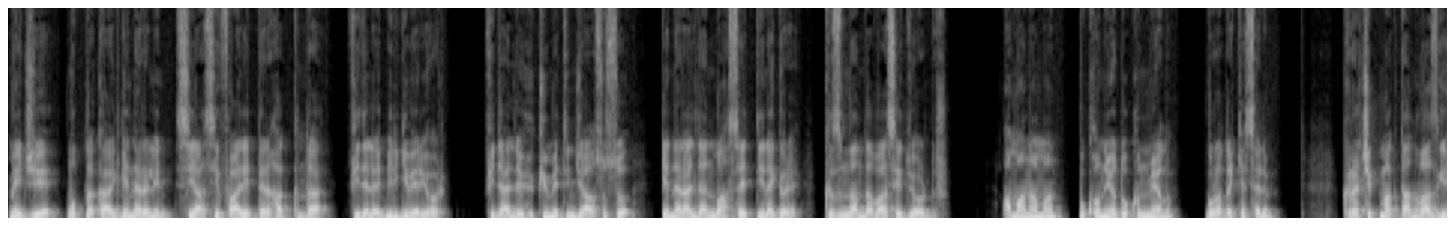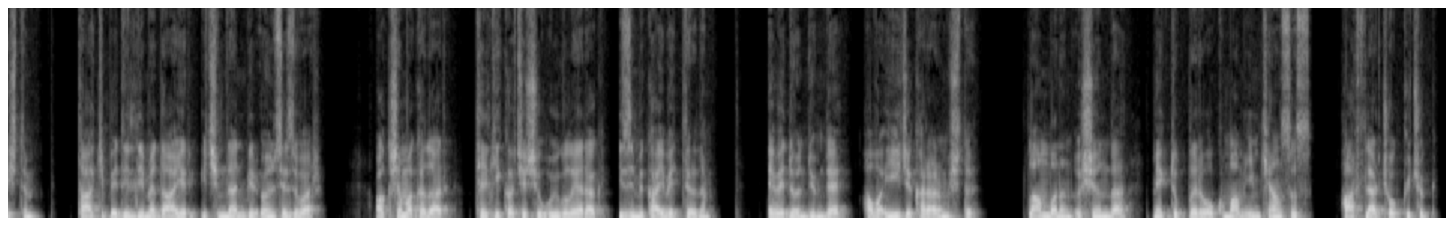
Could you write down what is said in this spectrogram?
Meci mutlaka generalin siyasi faaliyetleri hakkında Fidel'e bilgi veriyor. Fidel de hükümetin casusu generalden bahsettiğine göre kızından da bahsediyordur. Aman aman bu konuya dokunmayalım. Burada keselim. Kıra çıkmaktan vazgeçtim. Takip edildiğime dair içimden bir ön sezi var. Akşama kadar tilki kaçışı uygulayarak izimi kaybettirdim. Eve döndüğümde hava iyice kararmıştı. Lambanın ışığında mektupları okumam imkansız. Harfler çok küçük.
